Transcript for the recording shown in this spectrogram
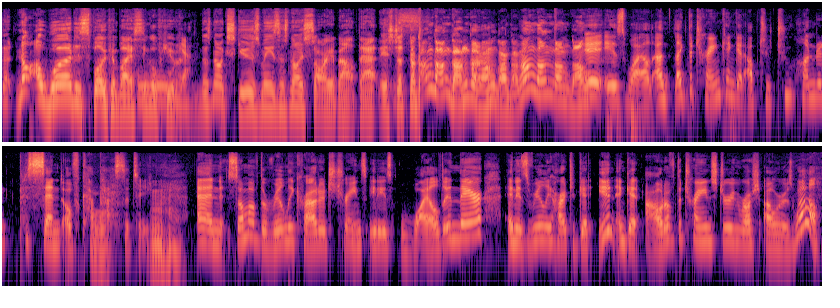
that not a word is spoken by a single Ooh, human. yeah. There's no excuse me's. There's no sorry about that. It's just gong gong gong gong gong gong gong gong gong. It is wild. And like the train can get up to 200% of capacity. Mm-hmm. And some of the really crowded trains, it is wild in there. And it's really hard to get in and get out of the trains during rush hour as well.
